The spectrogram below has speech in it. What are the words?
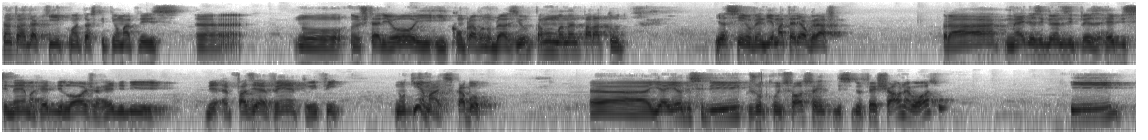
tanto as daqui quanto as que tinham matriz uh, no, no, exterior e, e, compravam no Brasil, estavam mandando parar tudo. E assim, eu vendia material gráfico para médias e grandes empresas, rede de cinema, rede de loja, rede de, de fazer evento, enfim. Não tinha mais, acabou. Uh, e aí eu decidi, junto com os sócios, a gente decidiu fechar o negócio e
